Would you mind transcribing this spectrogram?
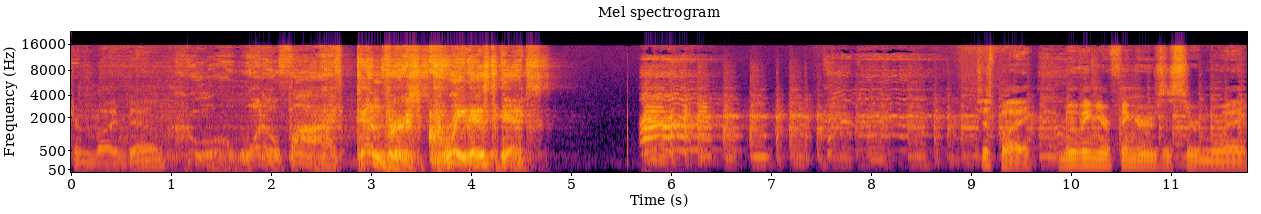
turn the volume down. KOOL 105, Denver's greatest hits. Just by moving your fingers a certain way.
